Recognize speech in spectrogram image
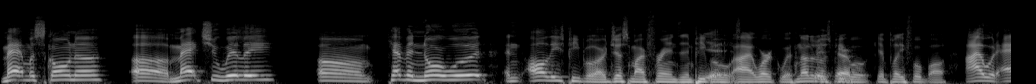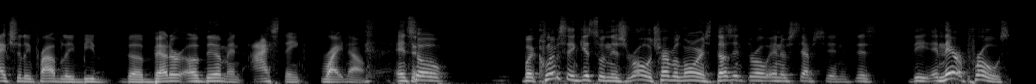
Matt Moscona, uh, Matt Chiwili, um, Kevin Norwood, and all these people are just my friends and people Yeah, I work with. None of those terrible. people can play football. I would actually probably be the better of them, and I stink right now. And so, but Clemson gets on this roll. Trevor Lawrence doesn't throw interceptions. This the and they're pros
